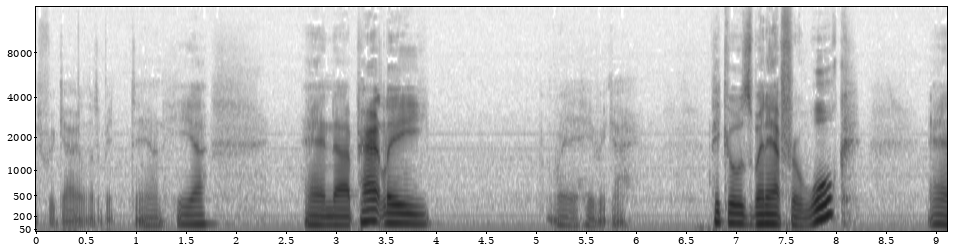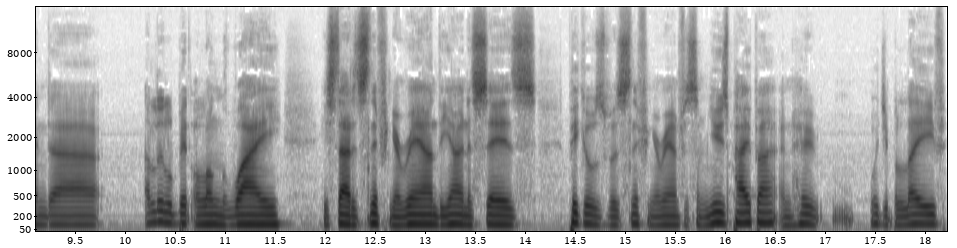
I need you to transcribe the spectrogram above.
if we go a little bit down here, and uh, apparently, where here we go. Pickles went out for a walk, and uh, a little bit along the way, he started sniffing around. The owner says Pickles was sniffing around for some newspaper, and who would you believe?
